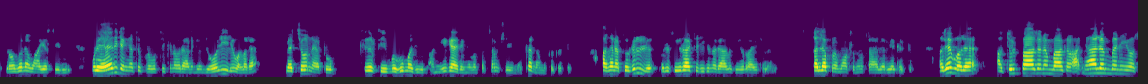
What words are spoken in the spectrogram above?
ശോഭനമായ സ്ഥിതി. നമ്മൾ ഏത് രംഗത്ത് പ്രവർത്തിക്കുന്നവരാണെങ്കിലും ജോലിയിൽ വളരെ മെച്ചവും നേട്ടവും കീർത്തിയും ബഹുമതിയും അംഗീകാരങ്ങളും പ്രശംസയും ഒക്കെ നമുക്ക് കിട്ടും. അങ്ങനെ തൊഴിലിൽ ഒരു സീറോ ആയിട്ടിരിക്കുന്ന ഒരാൾ സീറോ ആയിട്ട് വരും. നല്ല പ്രൊമോഷനും സാലറിയെ കിട്ടും. അതേപോലെ അത്യുൽപാദനം ഭാഗം അജ്ഞാലംബനയോസ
